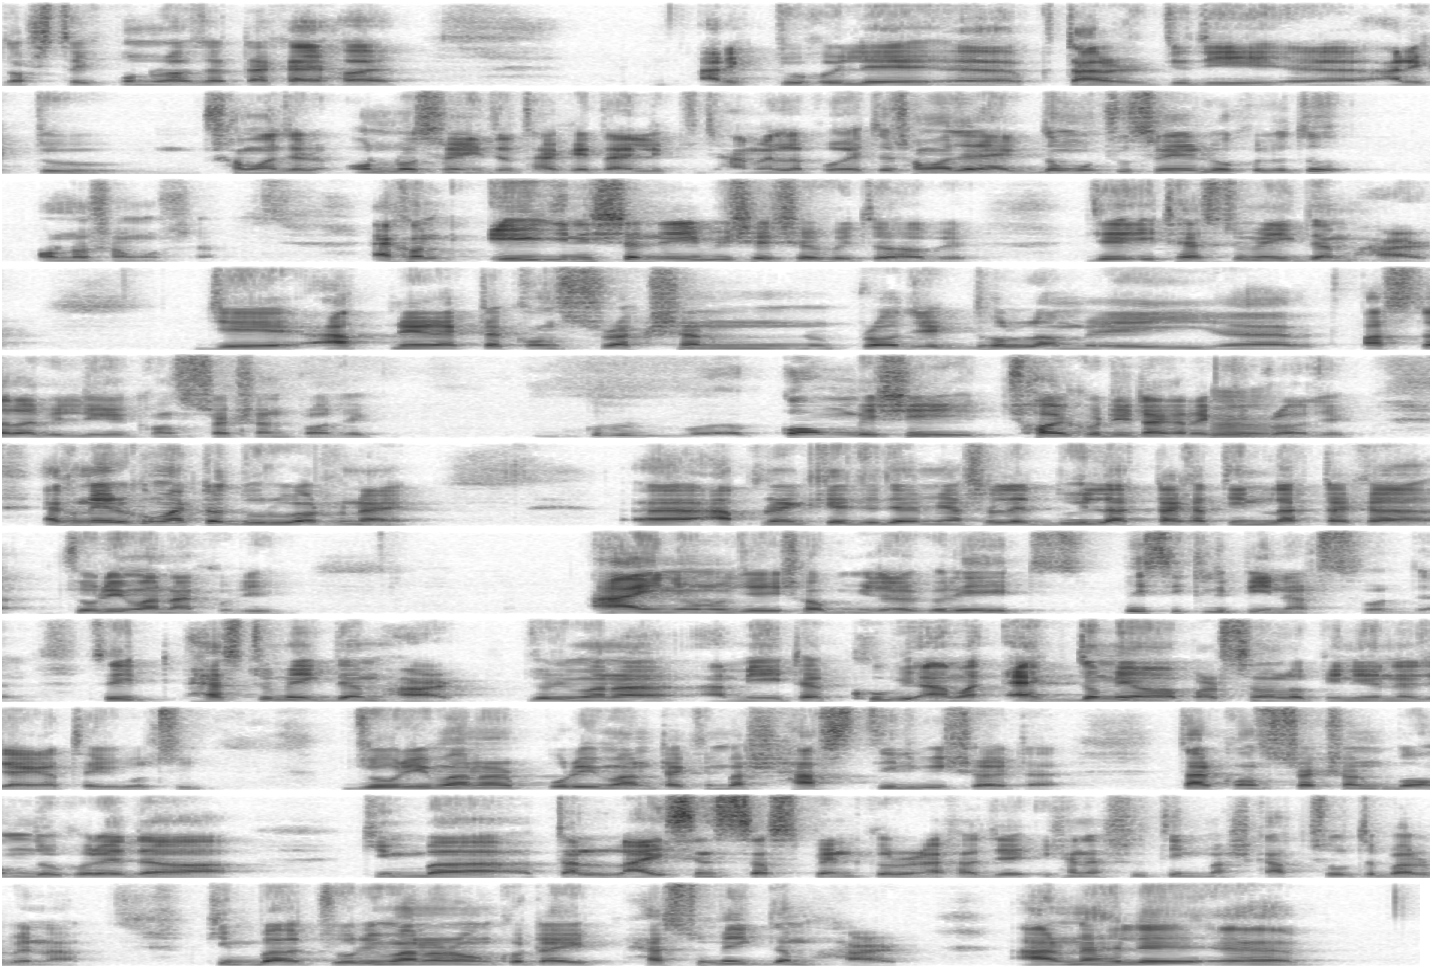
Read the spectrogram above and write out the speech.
দশ থেকে পনেরো হাজার টাকায় হয়। আরেকটু হইলে তার যদি আরেকটু সমাজের অন্য শ্রেণীতে থাকে তাহলে একটু ঝামেলা পোহাইতে সমাজের একদম উঁচু শ্রেণির লোক হলে তো অন্য সমস্যা। এখন এই জিনিসটা নির্বিশেষে হইতে হবে যে it has to make them hard যে আপনার একটা কনস্ট্রাকশন প্রজেক্ট ধরলাম এই পাঁচতলা বিল্ডিং এর কনস্ট্রাকশন প্রজেক্ট কম বেশি ছয় কোটি টাকার একটি প্রজেক্ট এখন এরকম একটা দুর্ঘটনায় আপনাকে যদি আমি আসলে দুই লাখ টাকা তিন লাখ টাকা জরিমানা করি আইন অনুযায়ী সব মিলিয়ে করি it's basically peanuts for them so it has to make them hard জরিমানা আমি এটা খুবই আমার একদমই আমার পার্সোনাল অপিনিয়নের জায়গা থেকে বলছি। জরিমানার পরিমাণটা কিংবা শাস্তির বিষয়টা তার কনস্ট্রাকশন বন্ধ করে দেওয়া কিংবা তার লাইসেন্স সাসপেন্ড করে রাখা যে এখানে আসলে তিন মাস কাজ চলতে পারবে না কিংবা জরিমানার অঙ্কটাই has to make them hard আর না হলে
